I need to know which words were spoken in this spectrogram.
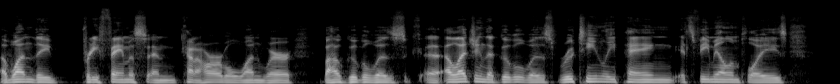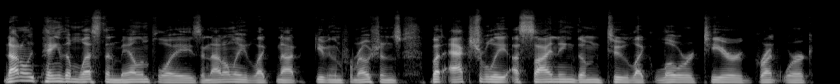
Uh, one, the pretty famous and kind of horrible one where about how Google was uh, alleging that Google was routinely paying its female employees, not only paying them less than male employees, and not only like not giving them promotions, but actually assigning them to like lower tier grunt work,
